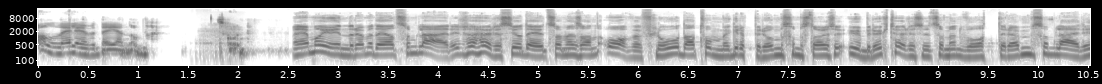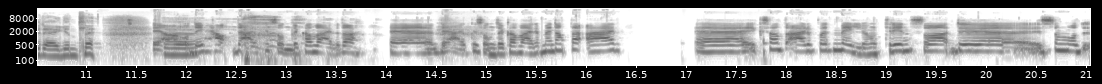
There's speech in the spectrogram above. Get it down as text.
alle elevene gjennom skolen. Men jeg må jo innrømme det at som lærer så høres jo det ut som en sånn overflod av tomme grupperom som står så ubrukt. Høres ut som en våt drøm som lærer, egentlig. Ja, og det, det er jo ikke sånn det kan være, da. Eh, det er jo ikke sånn det kan være. Men at det er eh? Er du på et mellomtrinn, så, du, så må du,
